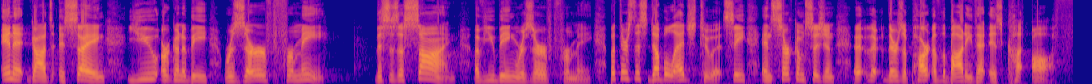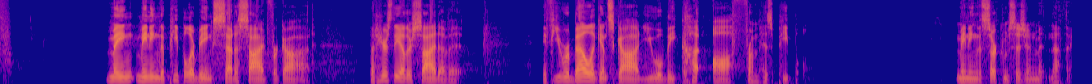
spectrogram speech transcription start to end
In it, God is saying, You are going to be reserved for me. This is a sign of you being reserved for me. But there's this double edge to it. See, in circumcision, uh, th- there's a part of the body that is cut off, meaning the people are being set aside for God. But here's the other side of it if you rebel against God, you will be cut off from his people, meaning the circumcision meant nothing.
